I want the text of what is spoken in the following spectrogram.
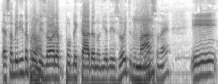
essa medida provisória uhum. publicada no dia 18 de uhum. março, né? E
